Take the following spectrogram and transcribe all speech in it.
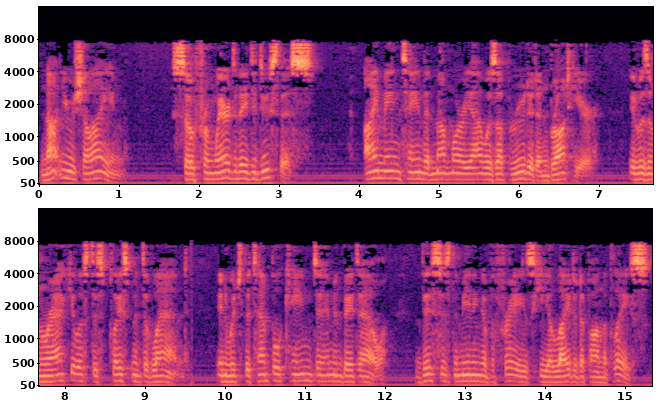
not Yerushalayim. So from where do they deduce this? I maintain that Mount Moriah was uprooted and brought here. It was a miraculous displacement of land, in which the temple came to him in Beit El. This is the meaning of the phrase, he alighted upon the place.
